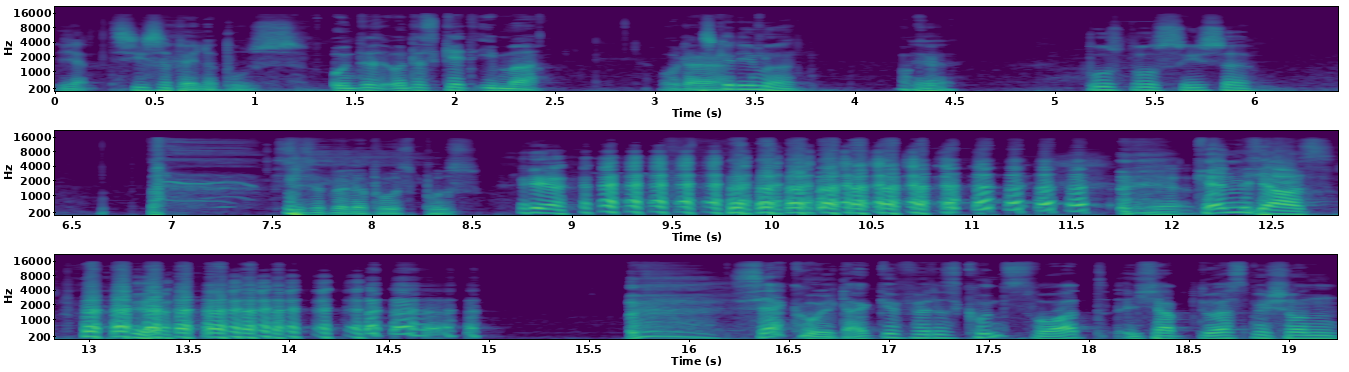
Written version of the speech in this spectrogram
Ja, Sisabella Bus. Und es, und es geht immer. Oder Das geht immer. Okay. Ja. Bus, Bus, Sisa. Isabella Bus, Bus. Ja. Kenn mich aus. Sehr cool, danke für das Kunstwort. Ich hab, du hast mich schon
